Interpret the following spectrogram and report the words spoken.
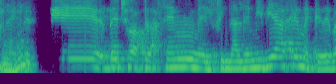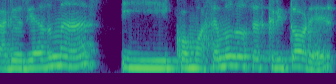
de hecho, aplacé el final de mi viaje, me quedé varios días más y como hacemos los escritores,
